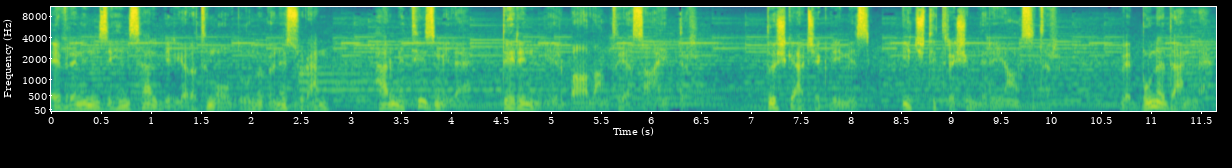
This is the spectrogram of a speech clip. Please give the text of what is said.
evrenin zihinsel bir yaratım olduğunu öne süren hermetizm ile derin bir bağlantıya sahiptir. Dış gerçekliğimiz iç titreşimleri yansıtır ve bu nedenle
